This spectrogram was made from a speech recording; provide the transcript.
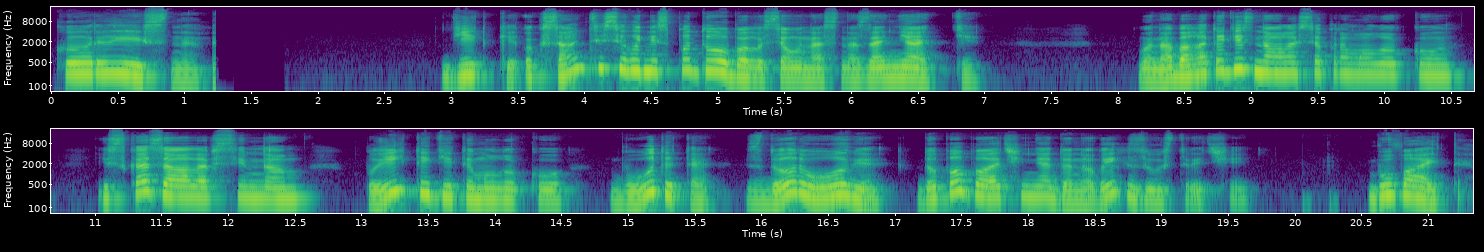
Корисне. Дітки, Оксанці сьогодні сподобалося у нас на занятті. Вона багато дізналася про молоко і сказала всім нам, пийте, діти, молоко, будете здорові. До побачення, до нових зустрічей. Бувайте!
